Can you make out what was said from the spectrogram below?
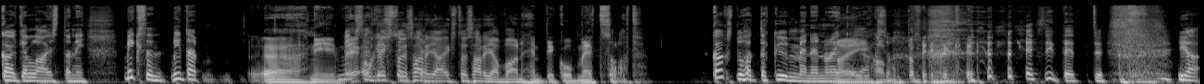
kaikenlaista, niin miksi mitä, äh, niin. E, eikö, toi sarja, eikö toi sarja vanhempi kuin Metsolat? 2010 on No eka ei jakso. ihan, esitetty. Ja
